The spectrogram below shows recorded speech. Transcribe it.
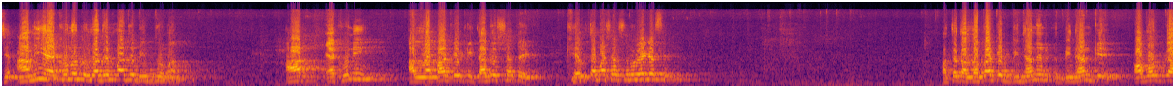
যে, আমি এখনও তোমাদের মাঝে বিদ্যমান। আর এখনই আল্লাহ পাকের কিতাবের সাথে খেলতামাশা শুরু হয়ে গেছে। অর্থাৎ আল্লাহ পাকের বিধানের, বিধানকে অবজ্ঞা,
